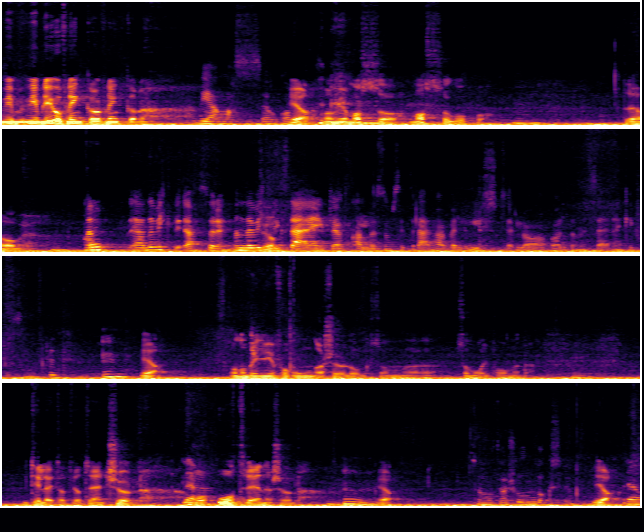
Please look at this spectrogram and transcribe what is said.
vi, vi blir jo flinkere og flinkere. Vi har masse å gå på. Ja, men vi har masse, masse å gå på. Det har vi. Men, ja, det, viktig, ja, sorry. Men det viktigste er egentlig at alle som sitter der, har veldig lyst til å organisere en kickboksingklubb. Mm. Ja. Og nå begynner vi å få unger sjøl òg som, eh, som holder på med det. I tillegg til at vi har trent sjøl, og, og trener sjøl. Mm. Ja. Så motivasjonen vokser jo. ja. Ja.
